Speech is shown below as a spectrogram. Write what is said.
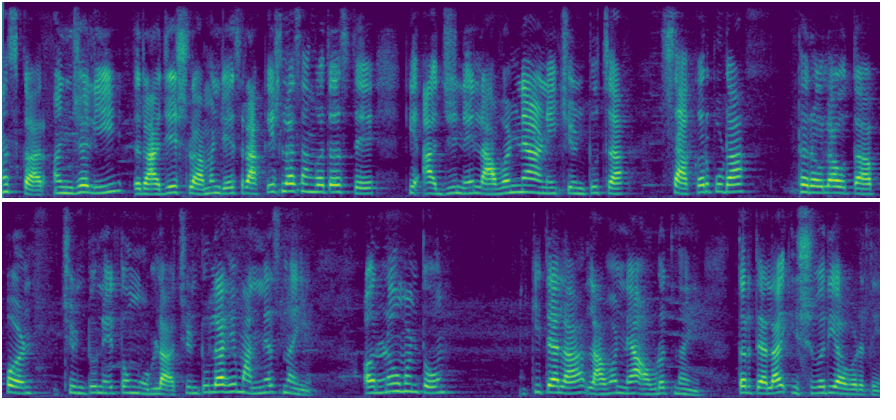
नमस्कार अंजली राजेशला म्हणजेच राकेशला सांगत असते की आजीने लावण्य आणि चिंटूचा साखरपुडा ठरवला होता पण चिंटूने तो मोडला. चिंटूला हे मान्यच नाही. अर्णव म्हणतो की त्याला लावण्य आवडत नाही तर त्याला ईश्वरी आवडते.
